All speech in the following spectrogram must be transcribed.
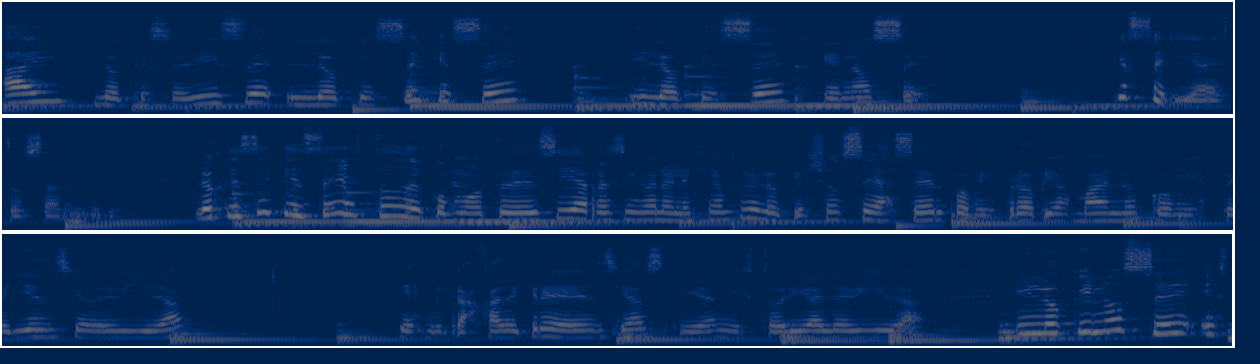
Hay lo que se dice, lo que sé que sé y lo que sé que no sé. ¿Qué sería esto, Sandri? Lo que sé que sé es todo, como te decía recién con el ejemplo, lo que yo sé hacer con mis propias manos, con mi experiencia de vida, que es mi caja de creencias, bien, mi historial de vida. Y lo que no sé es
